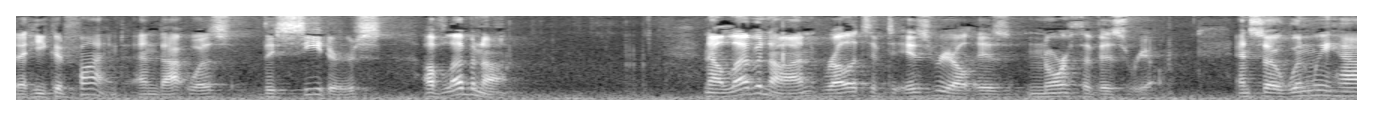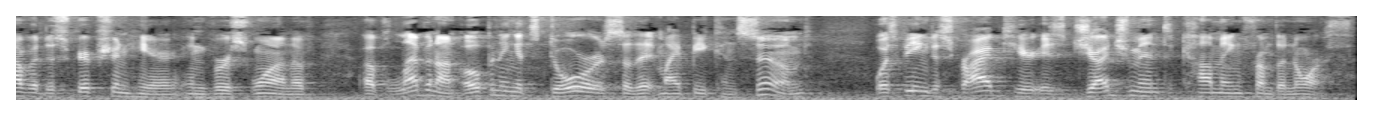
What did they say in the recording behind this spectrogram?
that he could find. And that was the cedars of Lebanon. Now, Lebanon, relative to Israel, is north of Israel. And so when we have a description here in verse 1 of, of Lebanon opening its doors so that it might be consumed, what's being described here is judgment coming from the north.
